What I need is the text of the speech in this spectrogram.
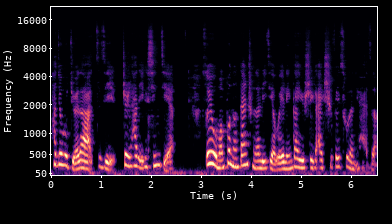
他就会觉得自己这是他的一个心结，所以我们不能单纯的理解为林黛玉是一个爱吃飞醋的女孩子。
